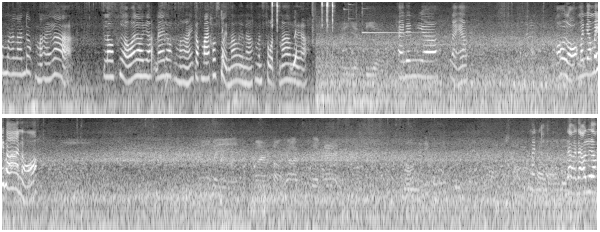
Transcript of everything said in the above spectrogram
เรามาร้านดอกไม้ล่ะ เราเผื่อว่าเราอยากได้ดอกไม้ ดอกไม้เขาสวยมากเลยนะ มันสดมากเลยอะไอเย็นดีอะไฮเดรนเนียไหนอะอ๋อเหรอ มันยังไม่บานเหรอเอาไปวางต่อยอดเพิ่มได้อ๋ออันนี้ก็คือมันคือดาวดาวเรือง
